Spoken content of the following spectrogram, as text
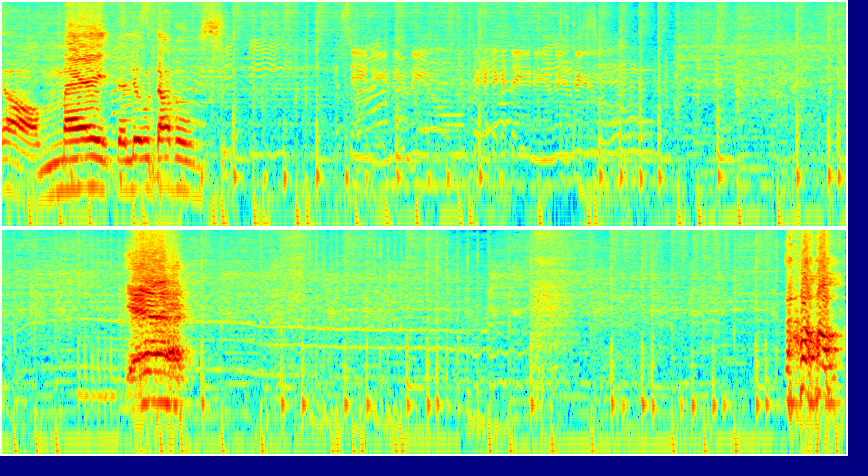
Oh mate, the little doubles. Yeah! Oh!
